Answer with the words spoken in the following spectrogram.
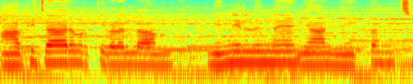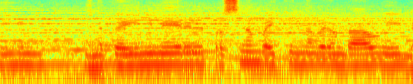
ആഭിചാരവൃത്തികളെല്ലാം നിന്നിൽ നിന്ന് ഞാൻ നീക്കം ചെയ്യും. നിനക്ക് ഇനിമേലിൽ പ്രശ്നം വയ്ക്കുന്നവരുണ്ടാവുകയില്ല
